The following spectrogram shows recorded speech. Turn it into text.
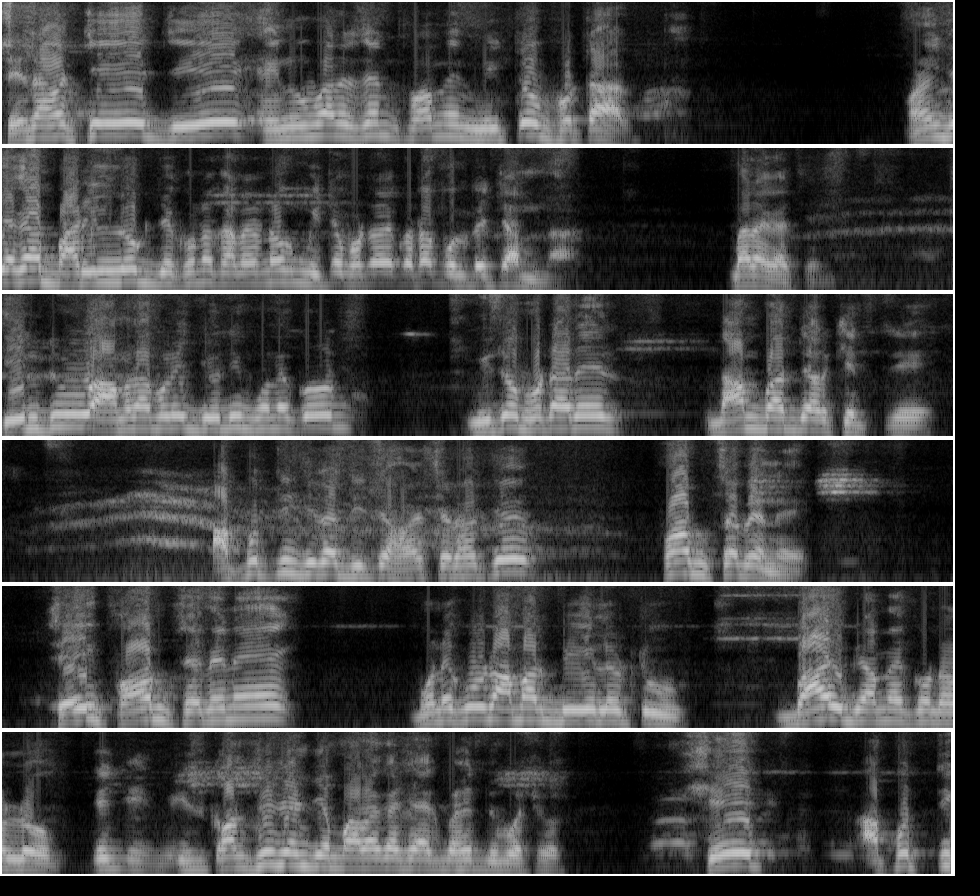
সেটা হচ্ছে যে এনুমারেশন ফর্মে মৃত ভোটার, অনেক জায়গায় বাড়ির লোক যে কোনো কারণে হোক মৃত ভোটারের কথা বলতে চান না, মারা গেছে। কিন্তু আমরা বলি যদি মনে করুন মৃত ভোটারের নাম বাদ দেওয়ার ক্ষেত্রে আপত্তি যেটা দিতে হয় সেটা হচ্ছে ফর্ম সেভেনে সেই ফর্ম সেভেনে মনে করুন আমার বিএলও টু বা গ্রামে কোনো লোক ইজ কনফিডেন্ট যে মারা গেছে এক বছর, দু বছর, সে আপত্তি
